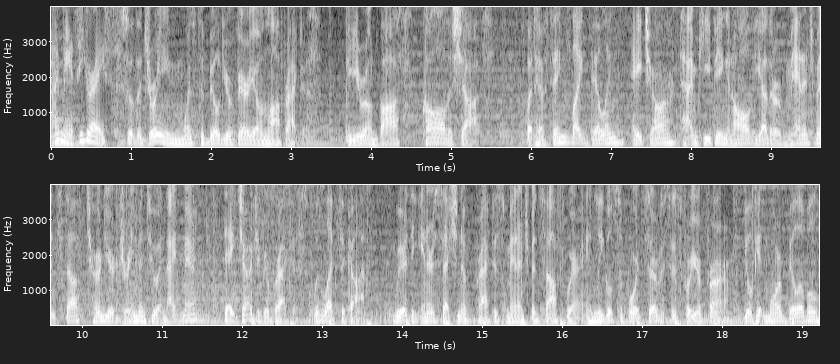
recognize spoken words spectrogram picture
I'm Nancy Grace. So the dream was to build your very own law practice, be your own boss, call all the shots. But have things like billing, HR, timekeeping, and all the other management stuff turned your dream into a nightmare? Take charge of your practice with Lexicon. We're the intersection of practice management software and legal support services for your firm. You'll get more billable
